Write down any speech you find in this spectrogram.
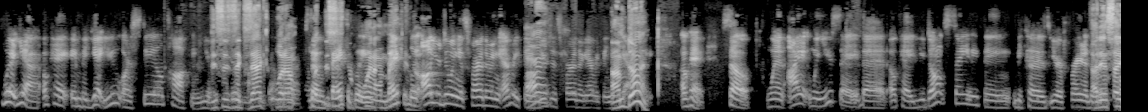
We're yeah, okay, and but yet you are still talking. You're This is still exactly what I'm- what- So the basically, I'm making, basically, though. all you're doing is furthering everything. All You're just furthering everything. I'm done. Okay, so when I when you say that, okay, you don't say anything because you're afraid of the I didn't say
